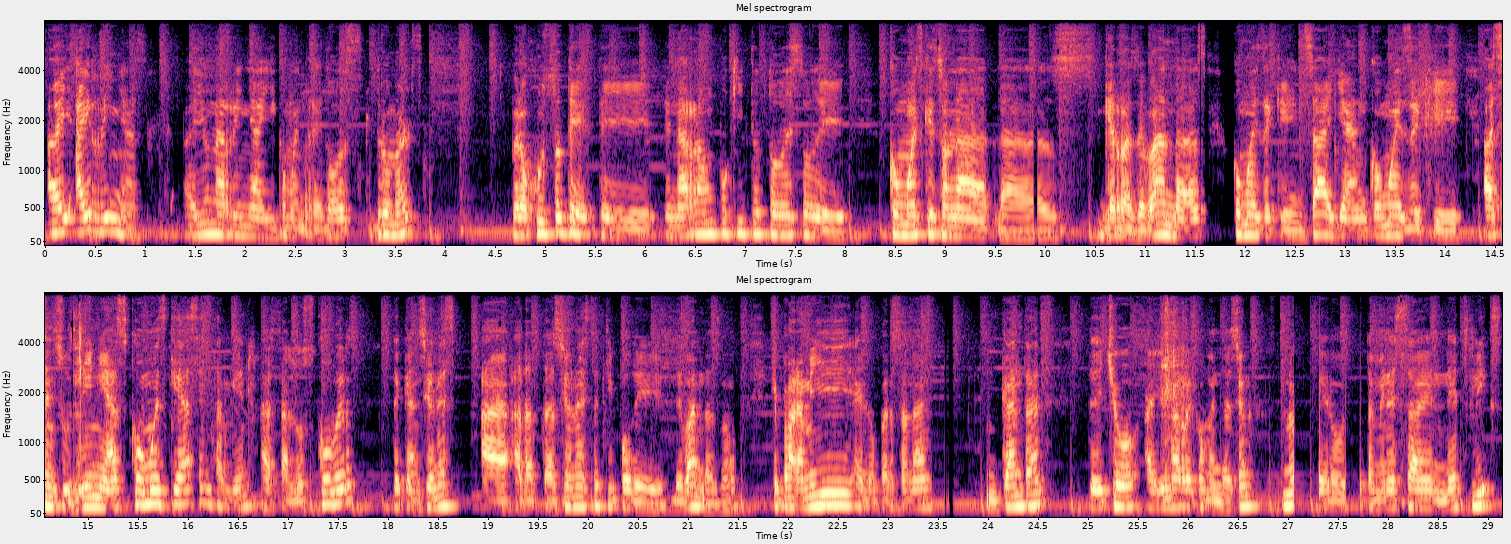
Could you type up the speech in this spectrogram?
hay, hay riñas, hay una riña ahí como entre dos drummers, pero justo te, te- te narra un poquito todo esto de cómo es que son la- las guerras de bandas, cómo es de que ensayan, cómo es de que hacen sus líneas, cómo es que hacen también hasta los covers de canciones a adaptación a este tipo de, de bandas, ¿no? Que para mí, en lo personal, me encantan. De hecho, hay una recomendación, no, pero también está en Netflix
